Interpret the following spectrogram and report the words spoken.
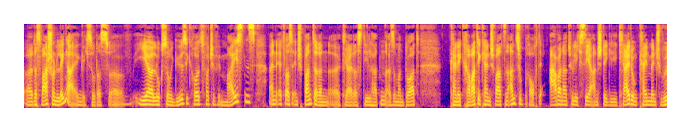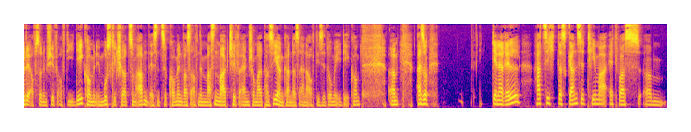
Äh, das war schon länger eigentlich so, dass äh, eher luxuriöse Kreuzfahrtschiffe meistens einen etwas entspannteren äh, Kleiderstil hatten. Also man dort keine Krawatte, keinen schwarzen Anzug brauchte, aber natürlich sehr ansteckige Kleidung. Kein Mensch würde auf so einem Schiff auf die Idee kommen, im Muskelshirt zum Abendessen zu kommen, was auf einem Massenmarktschiff einem schon mal passieren kann, dass einer auf diese dumme Idee kommt. Ähm, also generell hat sich das ganze Thema etwas ähm,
